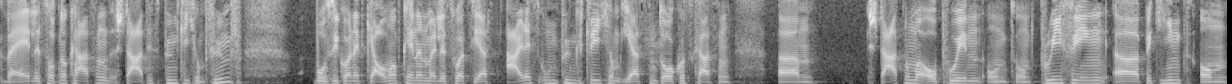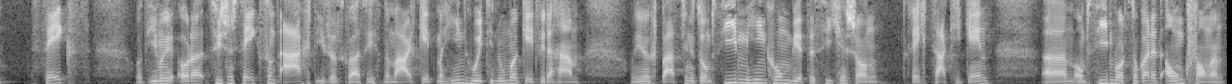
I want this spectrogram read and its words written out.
weil es hat noch geheißen, Start ist pünktlich um 5 wo sie gar nicht glauben haben können, weil es war zuerst alles unpünktlich. Am ersten Tag hat es ähm, Startnummer abholen und, und Briefing äh, beginnt um sechs Und ich, oder zwischen sechs und acht ist es quasi. Normal geht man hin, holt die Nummer, geht wieder heim. Und ich habe Spaß, wenn ich da um sieben hinkomme, wird das sicher schon recht zackig gehen. Ähm, um sieben hat es noch gar nicht angefangen.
